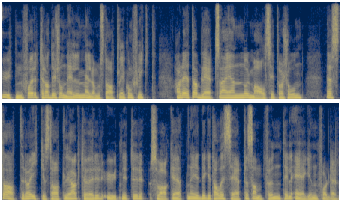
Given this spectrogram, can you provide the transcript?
Utenfor tradisjonell mellomstatlig konflikt har det etablert seg en normalsituasjon der stater og ikke-statlige aktører utnytter svakhetene i digitaliserte samfunn til egen fordel.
